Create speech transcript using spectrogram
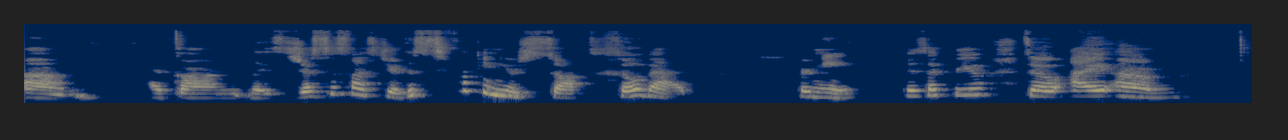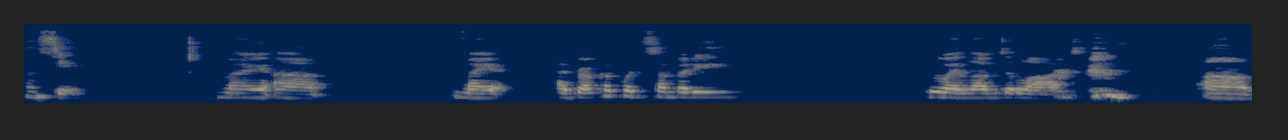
Um, I've gone, like, just this last year, this fucking year sucked so bad for me. Is that for you? So I, um, let's see my uh, my I broke up with somebody who I loved a lot, um,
